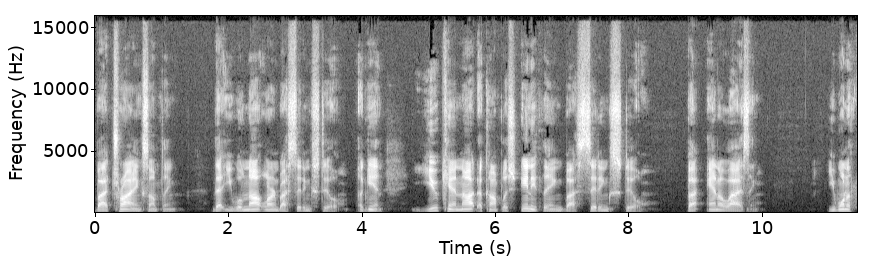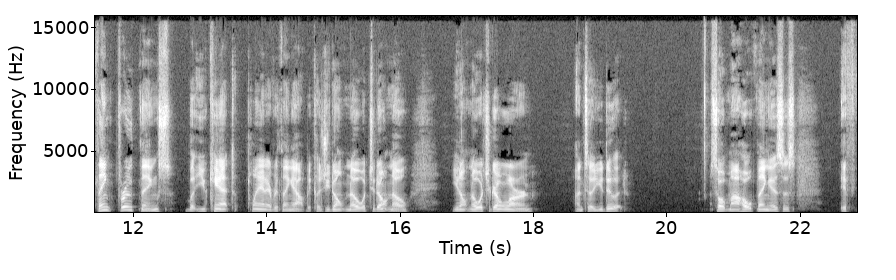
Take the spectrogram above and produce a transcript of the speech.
by trying something that you will not learn by sitting still. Again, you cannot accomplish anything by sitting still, by analyzing. You want to think through things, but you can't plan everything out because you don't know what you don't know. You don't know what you're going to learn until you do it. So my whole thing is is if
